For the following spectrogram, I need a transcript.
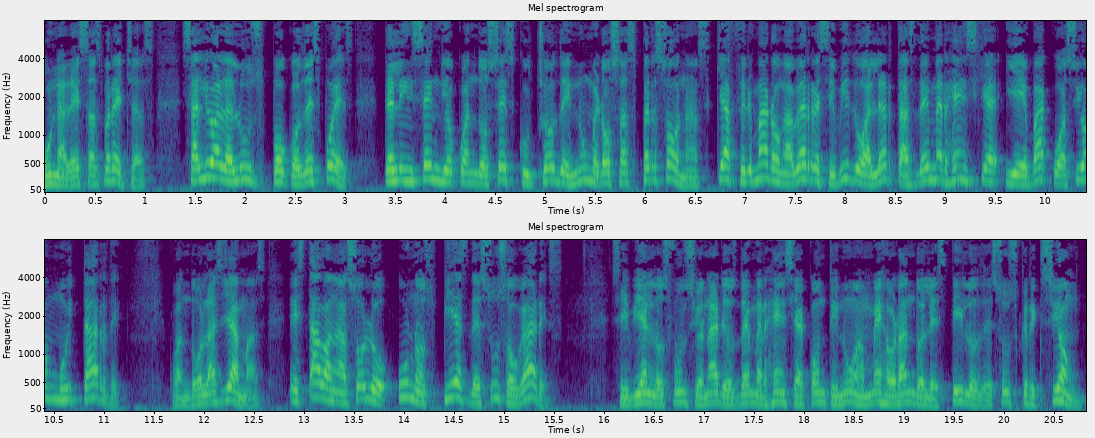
Una de esas brechas salió a la luz poco después del incendio cuando se escuchó de numerosas personas que afirmaron haber recibido alertas de emergencia y evacuación muy tarde, cuando las llamas estaban a solo unos pies de sus hogares. Si bien los funcionarios de emergencia continúan mejorando el estilo de suscripción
